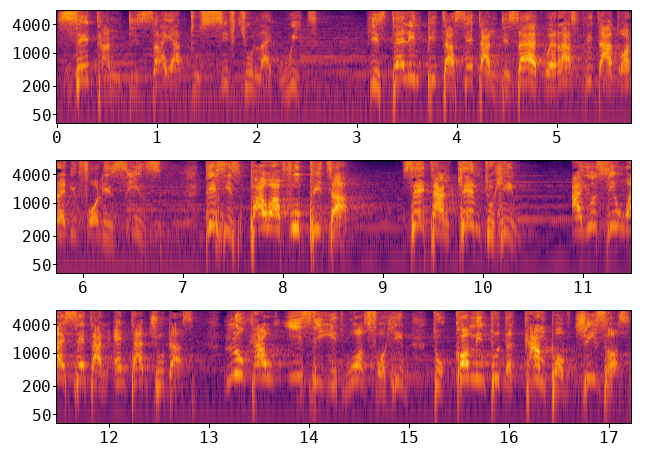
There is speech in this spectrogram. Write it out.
Satan desired to sift you like wheat. He's telling Peter, Satan desired, whereas Peter had already fallen since. This is powerful Peter. Satan came to him. Are you seeing why Satan entered Judas? Look how easy it was for him to come into the camp of Jesus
